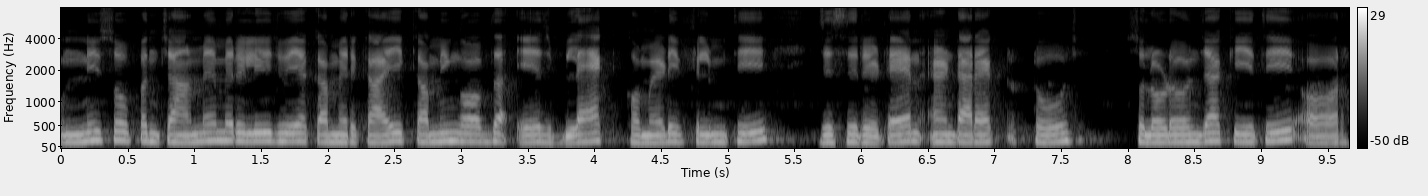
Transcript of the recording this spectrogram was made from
उन्नीस सौ पंचानवे में रिलीज़ हुई एक अमेरिकाई coming of the age black comedy film थी, जिसे रिटेन एंड डायरेक्ट टोज सोलोडोंजा की थी और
